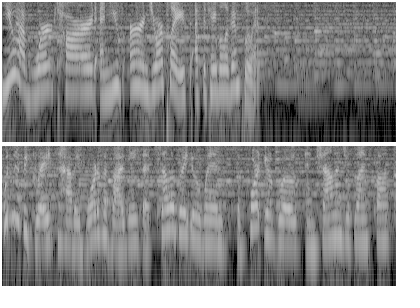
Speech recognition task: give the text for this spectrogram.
You have worked hard and you've earned your place at the table of influence. Wouldn't it be great to have a board of advisors that celebrate your wins, support your growth, and challenge your blind spots?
